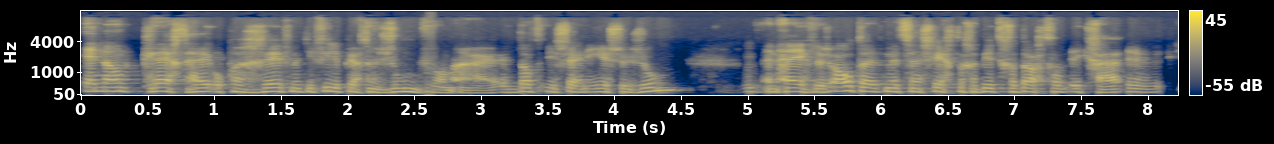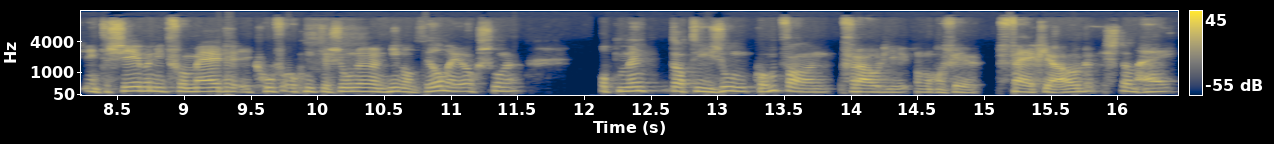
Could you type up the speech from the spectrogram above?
En dan krijgt hij op een gegeven moment, die Philip krijgt een zoen van haar. En dat is zijn eerste zoen. En hij heeft dus altijd met zijn slechte gebit gedacht van, ik ga, eh, interesseer me niet voor meiden, ik hoef ook niet te zoenen, niemand wil mij ook zoenen. Op het moment dat die zoen komt van een vrouw die ongeveer vijf jaar ouder is dan hij,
